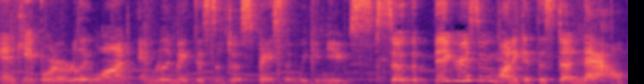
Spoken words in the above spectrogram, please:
and keep what I really want and really make this into a space that we can use. So the big reason we want to get this done now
